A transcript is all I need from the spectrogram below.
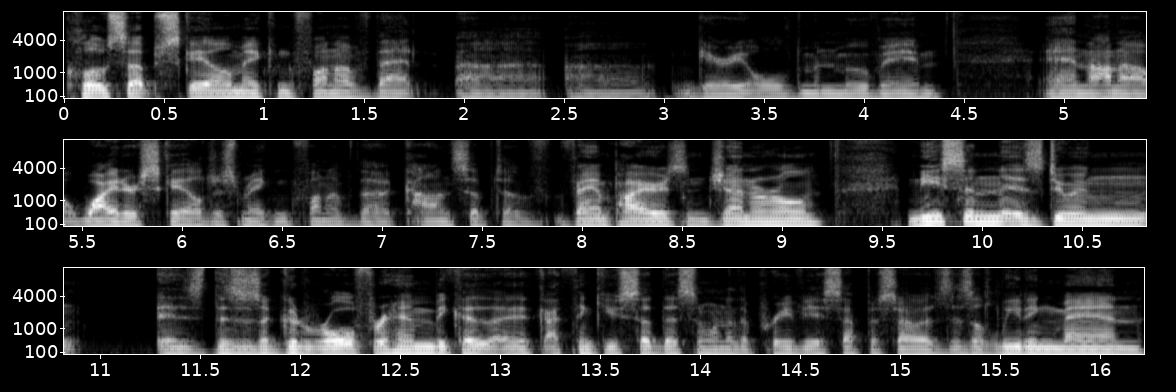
close up scale, making fun of that uh, uh, Gary Oldman movie, and on a wider scale, just making fun of the concept of vampires in general. Neeson is doing. Is this is a good role for him because I, I think you said this in one of the previous episodes. As a leading man,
